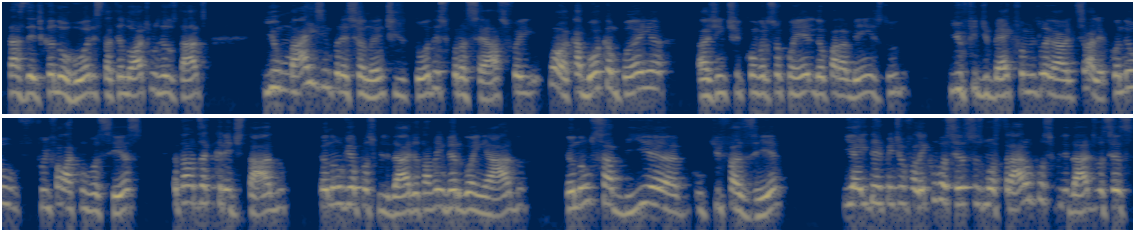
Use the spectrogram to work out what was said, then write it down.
está se dedicando horrores, está tendo ótimos resultados. E o mais impressionante de todo esse processo foi, bom, acabou a campanha, a gente conversou com ele, deu parabéns tudo, e o feedback foi muito legal. Ele disse, olha, quando eu fui falar com vocês, eu estava desacreditado, eu não via possibilidade, eu estava envergonhado, eu não sabia o que fazer. E aí, de repente, eu falei com vocês, vocês mostraram possibilidades, vocês,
